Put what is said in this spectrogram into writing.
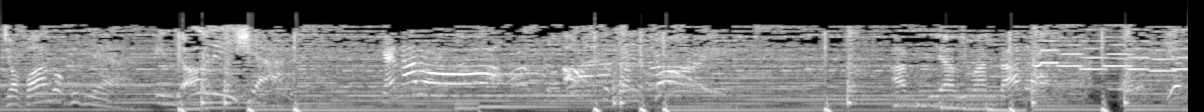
Coba kopinya Indonesia. Kenaro! Asia Limantara. Yes,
